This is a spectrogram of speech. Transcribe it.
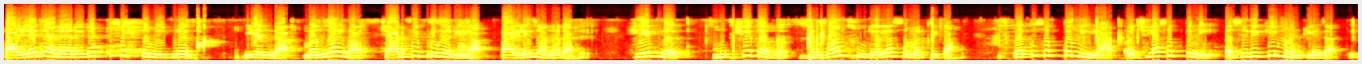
पाळले जाणारे रथ सप्तमी व्रत यंदा मंगळवार चार फेब्रुवारीला पाळले जाणार आहे. हे व्रत मुख्यतः भगवान सूर्याला समर्पित आहे. रथसप्तमीला अचला सप्तमी असे देखील म्हटले जाते.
